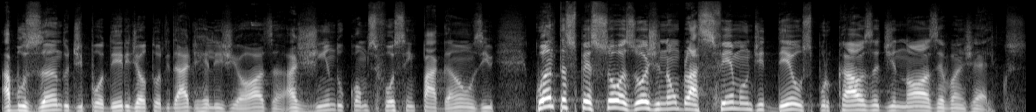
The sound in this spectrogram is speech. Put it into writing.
abusando de poder e de autoridade religiosa, agindo como se fossem pagãos. E quantas pessoas hoje não blasfemam de Deus por causa de nós evangélicos?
